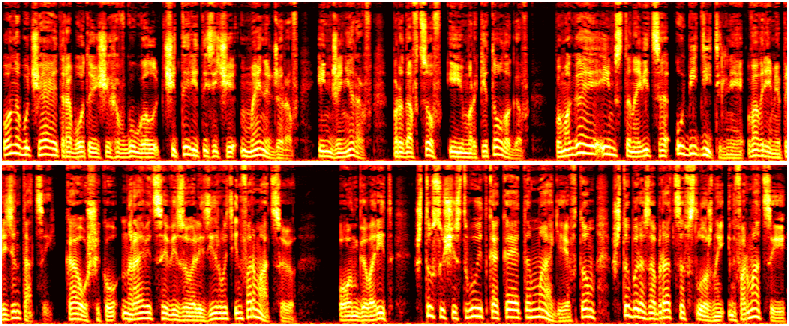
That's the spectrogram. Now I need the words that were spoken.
он обучает работающих в Google 4000 менеджеров, инженеров, продавцов и маркетологов, помогая им становиться убедительнее во время презентаций. Каушику нравится визуализировать информацию. Он говорит, что существует какая-то магия в том, чтобы разобраться в сложной информации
